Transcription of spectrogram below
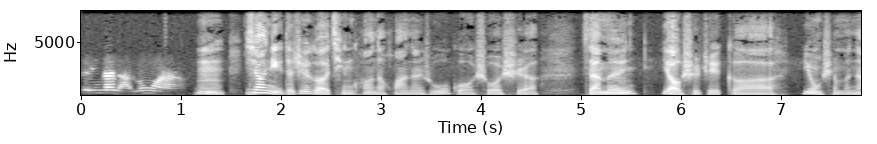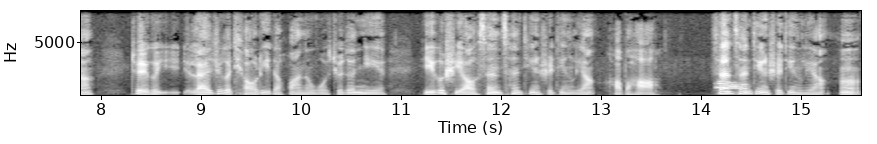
这应该咋弄啊？嗯，像你的这个情况的话呢，如果说是咱们要是这个用什么呢？这个来这个调理的话呢，我觉得你一个是要三餐定时定量，好不好？三餐定时定量，嗯。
